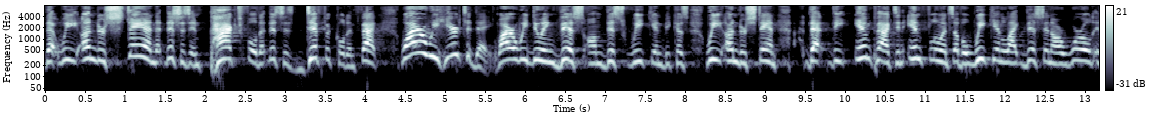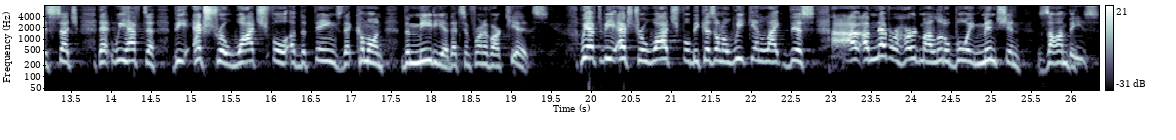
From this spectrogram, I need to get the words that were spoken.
that we understand that this is impactful, that this is difficult. In fact, why are we here today? Why are we doing this on this weekend? Because we understand that the impact and influence of a weekend like this in our world is such that we have to be extra watchful of the things that come on the media that's in front of our kids. We have to be extra watchful because on a weekend like this, I, have never heard my little boy mention zombies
